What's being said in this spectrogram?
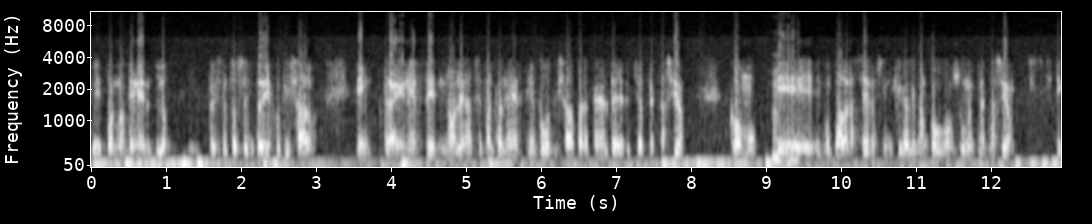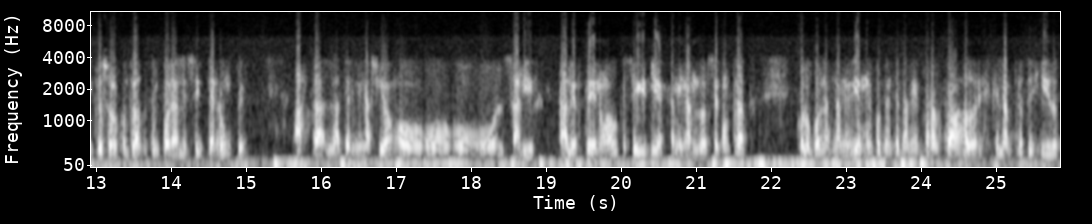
eh, por no tener los 360 días cotizados, en traenerte no les hace falta tener tiempo cotizado para tener derecho a prestación, como eh, el contador a cero, significa que tampoco consumen prestación. Incluso los contratos temporales se interrumpen hasta la terminación o, el salir alerte de nuevo que seguiría caminando ese contrato. Con lo cual es una medida muy potente también para los trabajadores que la han protegido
